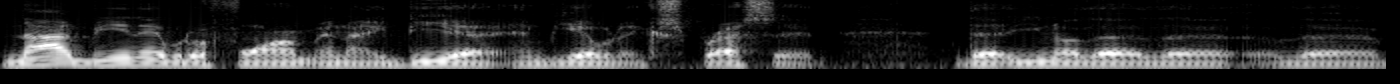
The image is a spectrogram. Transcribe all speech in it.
not being able to form an idea and be able to express it. The you know the the the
